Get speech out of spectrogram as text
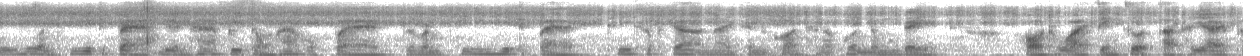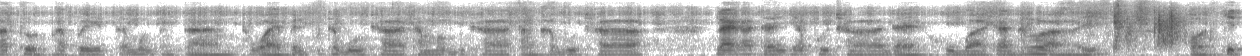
นี้วันที่ 28 เดือน 5 ปี 2568 เป็นวันที่ 28 ที่ข้าพเจ้านายชนกรธนพลดำเดชขอถวายเสียงสวดสาธยายพระสูตรพระปริตและมนต์ต่างๆ ถวายเป็นพุทธบูชาธรรมบูชา สังฆบูชา และอาจารยบูชาแด่ครูบาอาจารย์ทั้งหลาย ขอจิต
